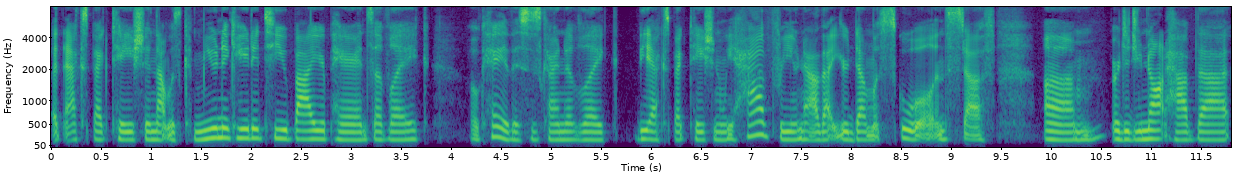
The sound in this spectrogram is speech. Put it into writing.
an expectation that was communicated to you by your parents of like okay this is kind of like the expectation we have for you now that you're done with school and stuff? Um, or did you not have that?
